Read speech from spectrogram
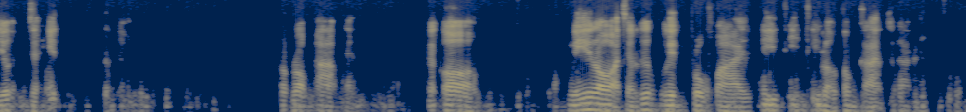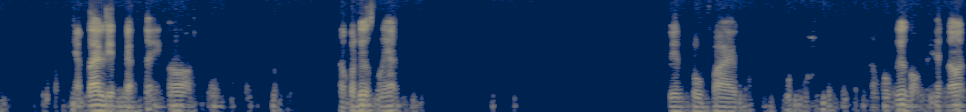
เยอะๆจะเห็นรอบๆภาพเนี่ยแล้วก็นี้เราอาจจะเลือกเลนส์โปรไฟล์ที่ที่ที่เราต้องการก็ได้อยากได้เลนส์แบบไหนก็ เราก็เลือกตรงนี้เลนส์โปรไฟล์ผมเลือกของ Canon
